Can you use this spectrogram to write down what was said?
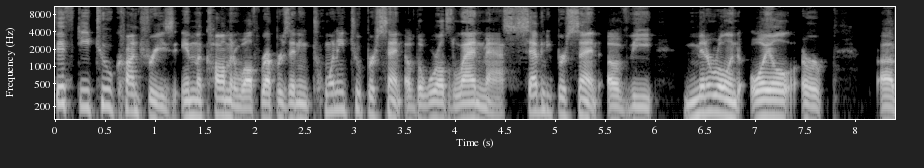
52 countries in the Commonwealth, representing 22% of the world's landmass, 70% of the mineral and oil or uh,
